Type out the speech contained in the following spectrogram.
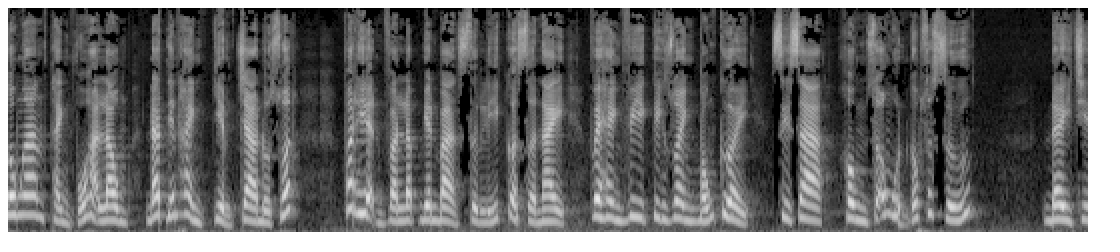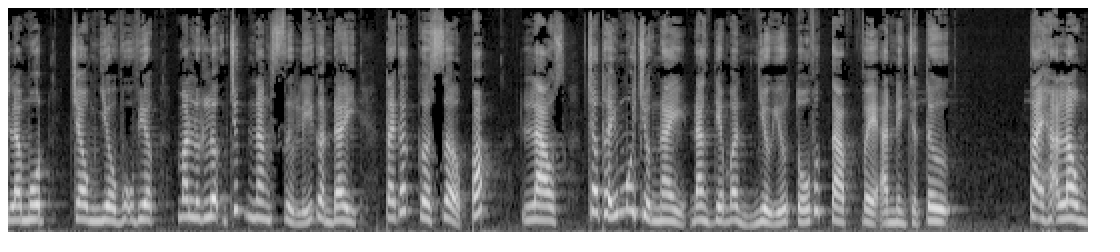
Công an thành phố Hạ Long đã tiến hành kiểm tra đột xuất, phát hiện và lập biên bản xử lý cơ sở này về hành vi kinh doanh bóng cười, xì xa không rõ nguồn gốc xuất xứ. Đây chỉ là một trong nhiều vụ việc mà lực lượng chức năng xử lý gần đây tại các cơ sở pub, Laos cho thấy môi trường này đang tiềm ẩn nhiều yếu tố phức tạp về an ninh trật tự. Tại Hạ Long,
